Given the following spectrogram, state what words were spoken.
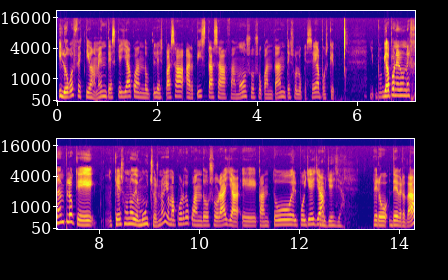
Y luego, efectivamente, es que ya cuando les pasa a artistas, a famosos o cantantes o lo que sea, pues que voy a poner un ejemplo que, es uno de muchos, ¿no? Yo me acuerdo cuando Soraya eh, cantó el Pollella. Pollella. Pero de verdad,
